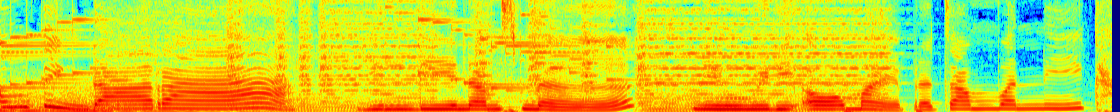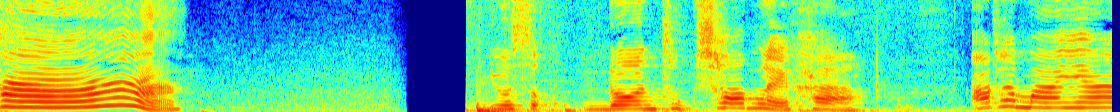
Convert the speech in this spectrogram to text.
องติ่งดารา ยินดีนำเสนอ นิววิดีโอใหม่ประจำวันนี้ค่ะ อยู่สโดนทุกช่องเลยค่ะ เอาทำไมอะ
